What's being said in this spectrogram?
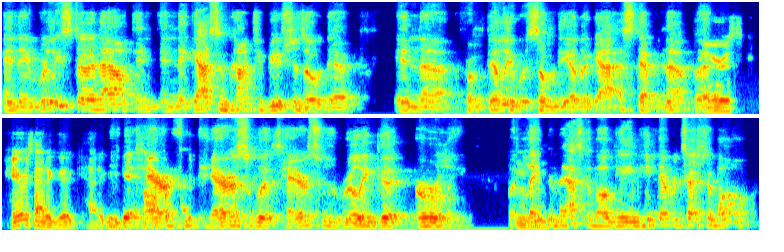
and they really stood out. And, and they got some contributions over there in uh, from Philly with some of the other guys stepping up. But Harris Harris had a good had a good. Yeah, Harris Harris was Harris was really good early, but mm-hmm. late in the basketball game, he never touched the ball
